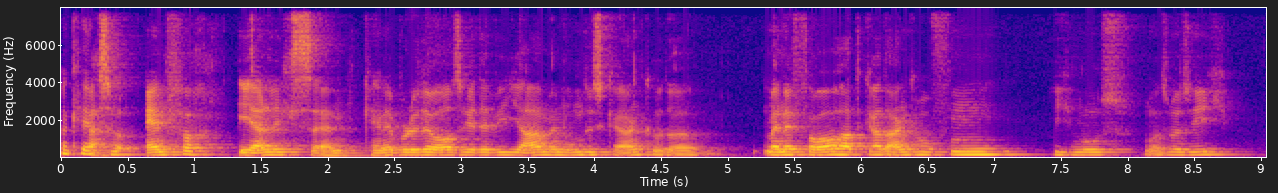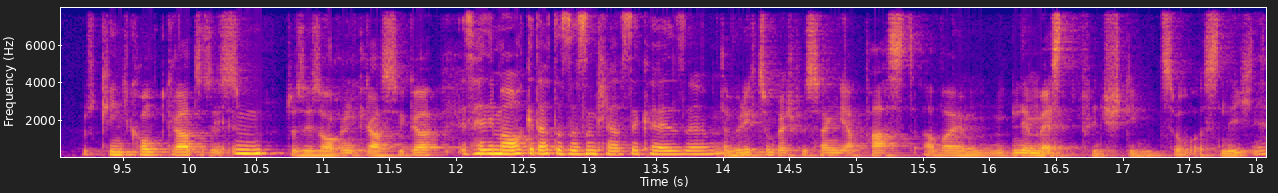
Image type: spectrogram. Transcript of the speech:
Okay. Also einfach ehrlich sein. Keine blöde Ausrede wie, ja, mein Hund ist krank oder meine Frau hat gerade angerufen, ich muss, was weiß ich, das Kind kommt gerade, das ist, mhm. das ist auch ein Klassiker. Das hätte ich mir auch gedacht, dass das ein Klassiker ist. Da würde ich zum Beispiel sagen, ja, passt, aber in den meisten Fällen stimmt sowas nicht. Ja.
